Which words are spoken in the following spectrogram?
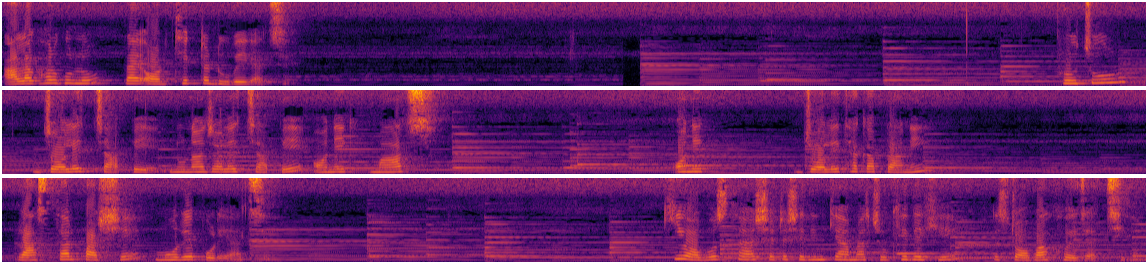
আলাঘরগুলো প্রায় অর্ধেকটা ডুবে গেছে। প্রচুর জলের চাপে, নোনা জলের চাপে অনেক মাছ, অনেক জলে থাকা প্রাণী রাস্তার পাশে মরে পড়ে আছে। কি অবস্থা সেটা সেদিনকে আমরা চোখে দেখে অবাক হয়ে যাচ্ছিলাম।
